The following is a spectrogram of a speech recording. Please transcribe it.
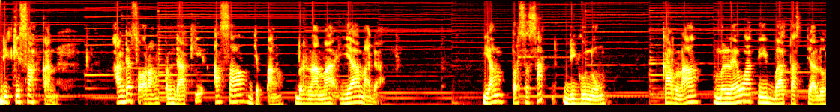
Dikisahkan ada seorang pendaki asal Jepang bernama Yamada yang tersesat di gunung karena melewati batas jalur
